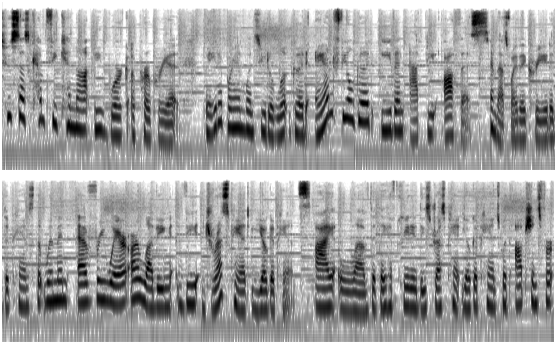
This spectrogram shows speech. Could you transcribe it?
who says comfy cannot be work appropriate? Betabrand wants you to look good and feel good even at the office. And that's why they created the pants that women everywhere are loving the dress pant yoga pants. I love that they have created these dress pant yoga pants with options for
